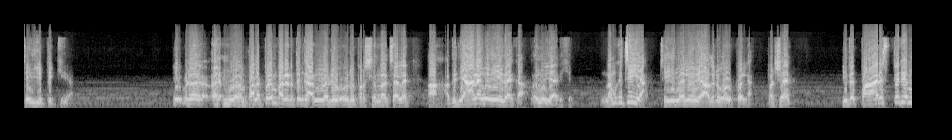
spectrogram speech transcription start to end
ചെയ്യിപ്പിക്കുക. ഇവിടെ പലപ്പോഴും പലയിടത്തും കാണുന്ന ഒരു ഒരു പ്രശ്നം എന്താ വെച്ചാൽ ആ അത് ഞാൻ അങ്ങ് ചെയ്തേക്കാം എന്ന് വിചാരിക്കും. നമുക്ക് ചെയ്യാം. ചെയ്യുന്നതിൽ യാതൊരു കുഴപ്പമില്ല. പക്ഷെ ഇത് പാരസ്പര്യം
